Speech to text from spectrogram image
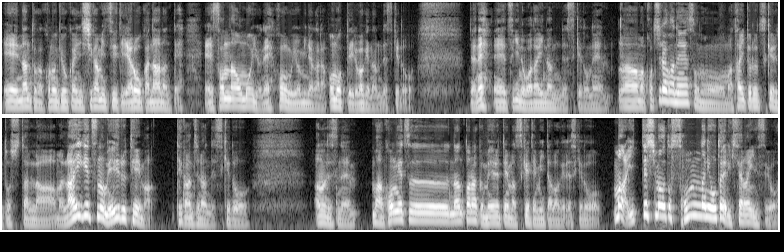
えー、なんとかこの業界にしがみついてやろうかななんて、えそんな思いをね、本を読みながら思っているわけなんですけど。じゃあね、え、次の話題なんですけどね。あまあこちらがね、その、まあタイトルつけるとしたら、まあ来月のメールテーマって感じなんですけど、あのですね、まあ今月なんとなくメールテーマつけてみたわけですけど、まあ言ってしまうとそんなにお便り来てないんですよ。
